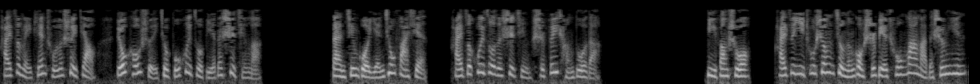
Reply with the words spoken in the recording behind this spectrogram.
孩子每天除了睡觉、流口水就不会做别的事情了。但经过研究发现，孩子会做的事情是非常多的。比方说，孩子一出生就能够识别出妈妈的声音，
